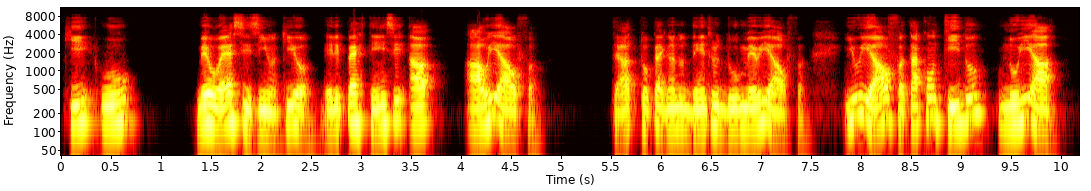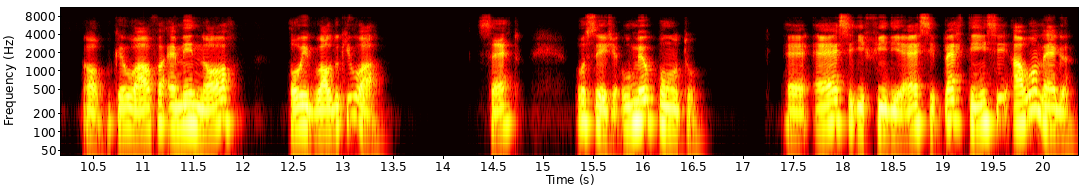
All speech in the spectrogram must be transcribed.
que o meu Szinho aqui, ó, ele pertence ao, ao Ialfa. Tá? Estou pegando dentro do meu Ialfa. E o Ialfa está contido no IA, ó, porque o alfa é menor ou igual do que o A. Certo? Ou seja, o meu ponto é, S e φ de S pertence ao ômega,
